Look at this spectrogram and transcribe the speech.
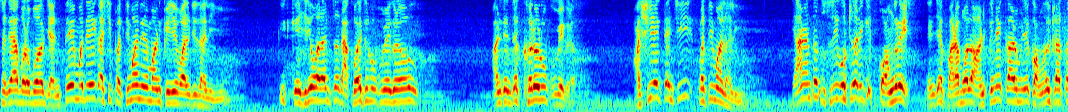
सगळ्याबरोबर जनतेमध्ये एक अशी प्रतिमा निर्माण केजरीवालांची झाली की केजरीवालांचं दाखवायचं रूप वेगळं आणि त्यांचं खरं रूप वेगळं. अशी एक त्यांची प्रतिमा झाली. त्यानंतर दुसरी गोष्ट झाली की काँग्रेस त्यांच्या पराभवाला आणखीन एक कारण म्हणजे काँग्रेसला आता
